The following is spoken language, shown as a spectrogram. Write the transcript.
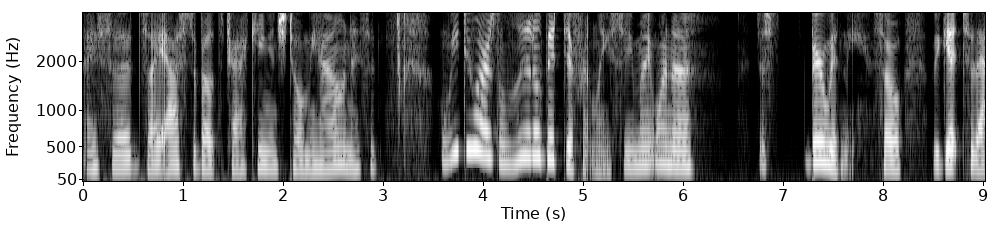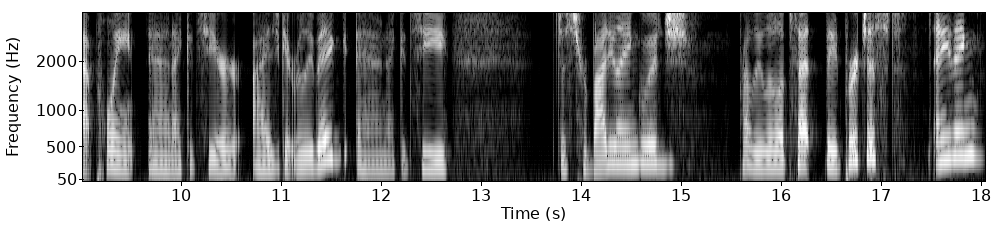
I said, so I asked about the tracking and she told me how. And I said, well, we do ours a little bit differently. So you might want to just bear with me. So we get to that point and I could see her eyes get really big and I could see just her body language, probably a little upset they'd purchased anything.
